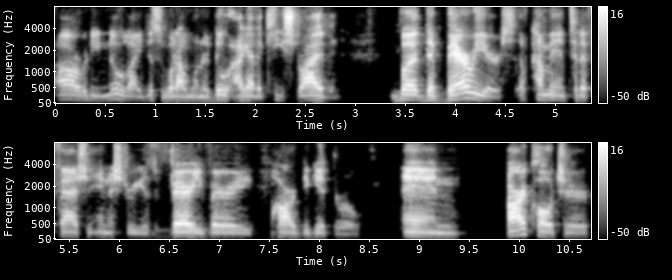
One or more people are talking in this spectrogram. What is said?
already knew like this is what I want to do. I gotta keep striving. but the barriers of coming into the fashion industry is very, very hard to get through. And our culture,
